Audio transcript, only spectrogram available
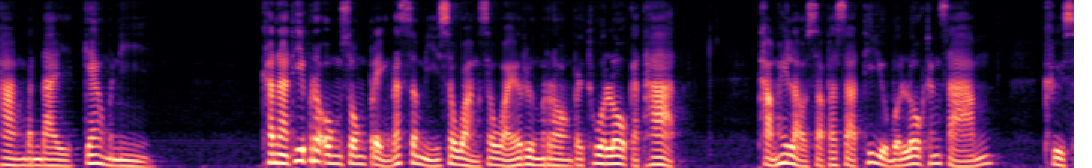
ทางบันไดแก้วมณี ขณะที่พระองค์ทรงเปล่งรัศมีสว่างสวัยเรืองรองไปทั่วโลกธาตุทำให้เหล่าสรรพสัตว์ที่อยู่บนโลกทั้งสามคือส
